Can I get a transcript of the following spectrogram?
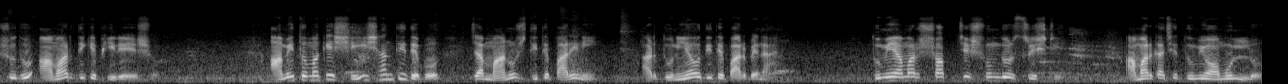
শুধু আমার দিকে ফিরে এসো। আমি তোমাকে সেই শান্তি দেব যা মানুষ দিতে পারেনি আর দুনিয়াও দিতে পারবে না। তুমি আমার সবচেয়ে সুন্দর সৃষ্টি। আমার কাছে তুমি অমূল্য।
